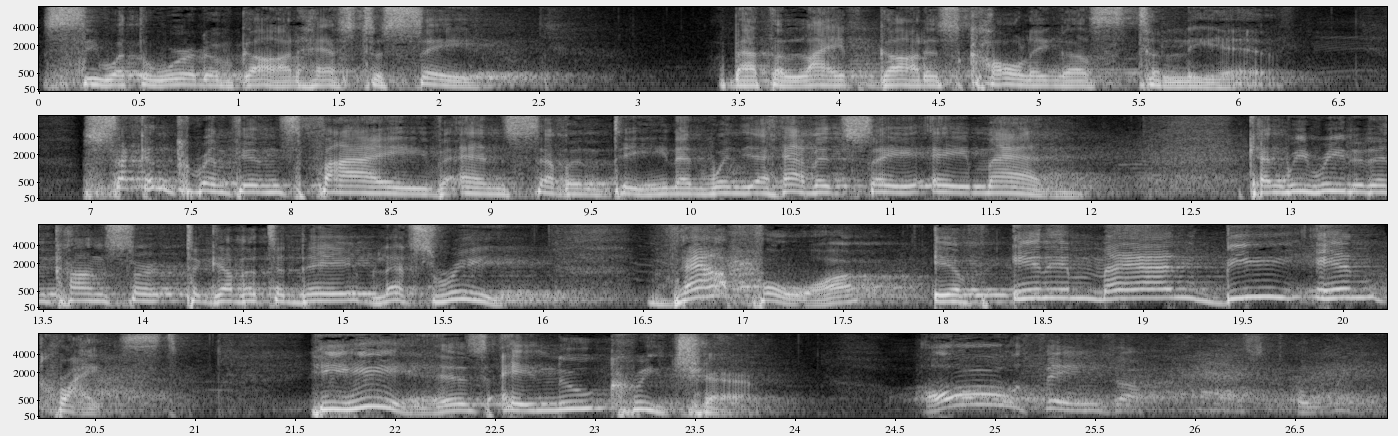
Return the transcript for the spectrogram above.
see what the Word of God has to say about the life God is calling us to live. Second Corinthians 5 and 17. And when you have it, say amen. Can we read it in concert together today? Let's read. Therefore, if any man be in Christ, he is a new creature. All things are passed away.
